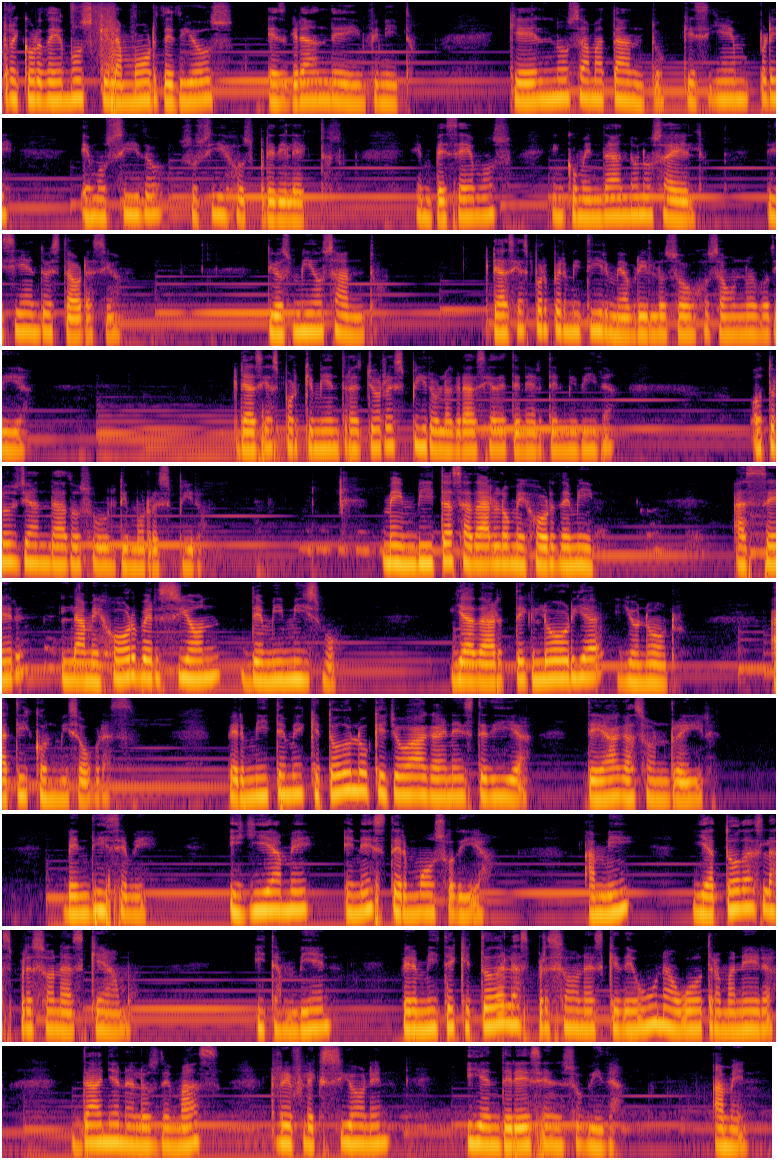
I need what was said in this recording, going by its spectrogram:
Recordemos que el amor de Dios es grande e infinito, que Él nos ama tanto que siempre hemos sido sus hijos predilectos. Empecemos encomendándonos a Él, diciendo esta oración. Dios mío santo, gracias por permitirme abrir los ojos a un nuevo día. Gracias porque mientras yo respiro la gracia de tenerte en mi vida, otros ya han dado su último respiro. Me invitas a dar lo mejor de mí, a ser la mejor versión de mí mismo y a darte gloria y honor a ti con mis obras. Permíteme que todo lo que yo haga en este día te haga sonreír. Bendíceme y guíame en este hermoso día, a mí y a todas las personas que amo. Y también permite que todas las personas que de una u otra manera dañan a los demás reflexionen y enderecen su vida. Amén.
